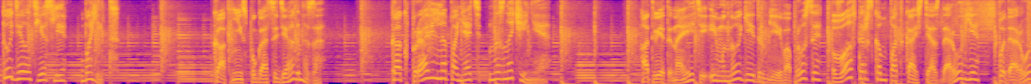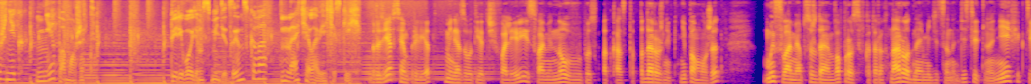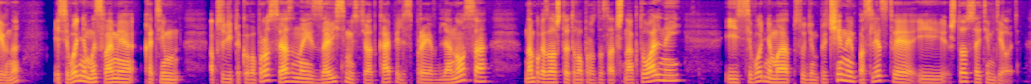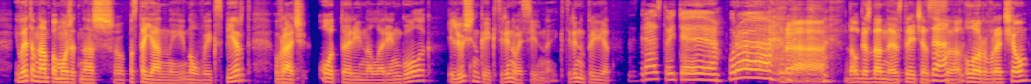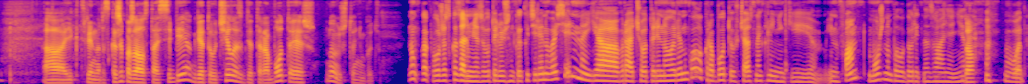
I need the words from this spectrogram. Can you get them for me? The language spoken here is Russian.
Что делать, если болит? Как не испугаться диагноза? Как правильно понять назначение? Ответы на эти и многие другие вопросы в авторском подкасте о здоровье «Подорожник не поможет». Переводим с медицинского на человеческий. Друзья, всем привет! Меня зовут Едчев Валерий, и с вами новый выпуск подкаста «Подорожник не поможет». Мы с вами обсуждаем вопросы, в которых народная медицина действительно неэффективна. И сегодня мы с вами хотим обсудить такой вопрос, связанный с зависимостью от капель спреев для носа. Нам показалось, что это вопрос достаточно актуальный. И сегодня мы обсудим причины, последствия и что с этим делать. И в этом нам поможет наш постоянный новый эксперт, врач оториноларинголог Илющенко Екатерина Васильевна. Екатерина, привет. Здравствуйте! Ура! Ура! Долгожданная встреча с э, лор-врачом. А, Екатерина, расскажи, пожалуйста, о себе, где ты училась, где ты работаешь, ну и что-нибудь. Ну, как вы уже сказали, меня зовут Илюшенко Екатерина Васильевна, я врач оториноларинголог, работаю в частной клинике «Инфант». Можно было говорить название, нет? Да. вот.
